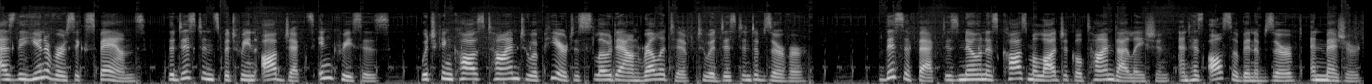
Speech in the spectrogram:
As the universe expands, the distance between objects increases, which can cause time to appear to slow down relative to a distant observer. This effect is known as cosmological time dilation and has also been observed and measured.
